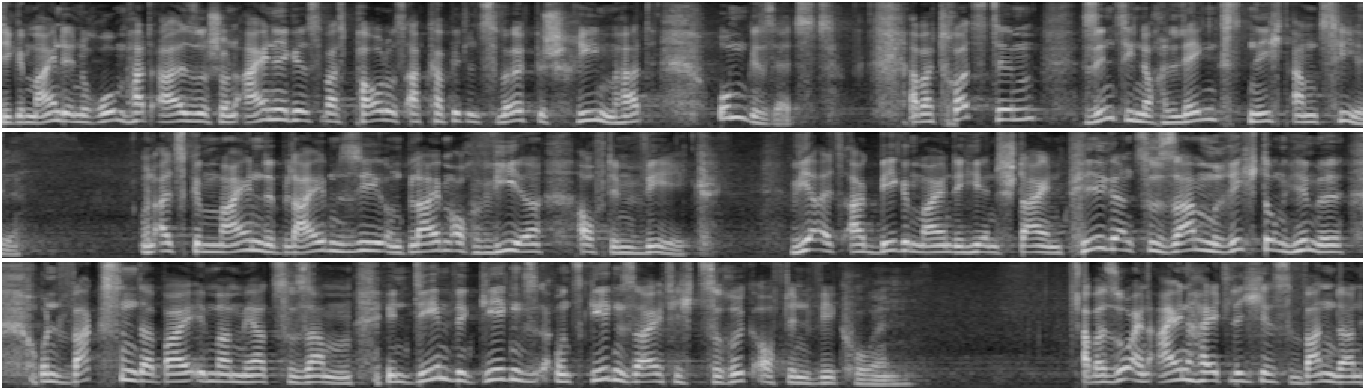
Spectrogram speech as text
Die Gemeinde in Rom hat also schon einiges, was Paulus ab Kapitel 12 beschrieben hat, umgesetzt. Aber trotzdem sind sie noch längst nicht am Ziel. Und als Gemeinde bleiben sie und bleiben auch wir auf dem Weg. Wir als AGB-Gemeinde hier in Stein pilgern zusammen Richtung Himmel und wachsen dabei immer mehr zusammen, indem wir uns gegenseitig zurück auf den Weg holen. Aber so ein einheitliches Wandern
